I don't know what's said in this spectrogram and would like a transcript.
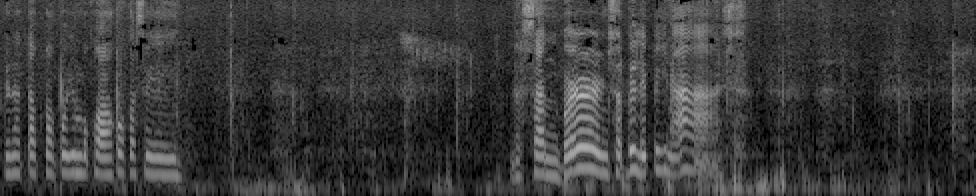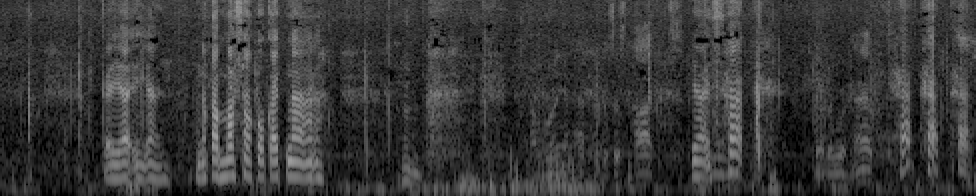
Tinatakpan ko yung mukha ko kasi the sunburn sa Pilipinas. Kaya ayan, nakamasa ako kahit na I'm wearing a hat because it's hot. yeah, it's hot. Gotta wear hat. Hot, hot, hot.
